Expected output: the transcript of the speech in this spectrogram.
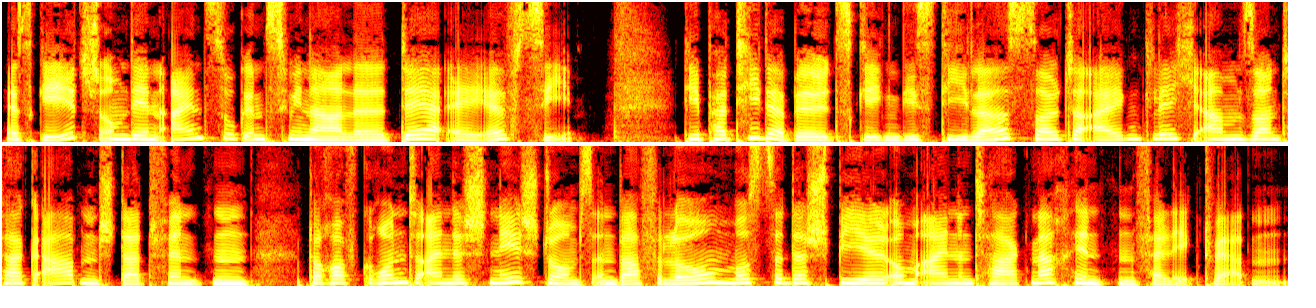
Es geht um den Einzug ins Finale der AFC. Die Partie der Bills gegen die Steelers sollte eigentlich am Sonntagabend stattfinden, doch aufgrund eines Schneesturms in Buffalo musste das Spiel um einen Tag nach hinten verlegt werden.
